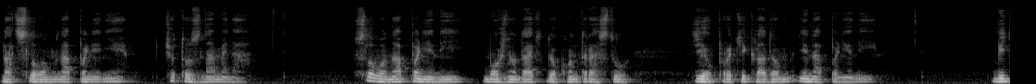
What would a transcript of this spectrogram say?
nad slovom naplnenie. Čo to znamená? Slovo naplnený možno dať do kontrastu s jeho protikladom nenaplnený. Byť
